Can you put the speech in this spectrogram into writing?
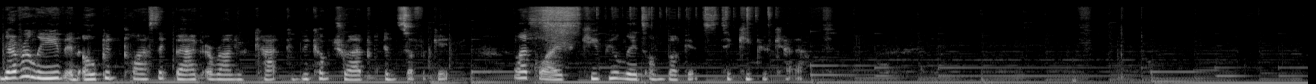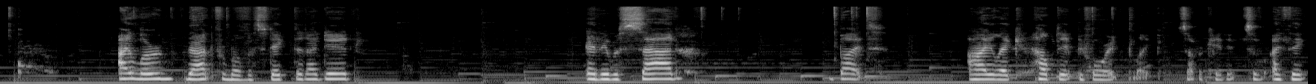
Never leave an open plastic bag around your cat could become trapped and suffocate. Likewise, keep your lids on buckets to keep your cat out. I learned that from a mistake that I did. And it was sad, but I like helped it before it like suffocated. So I think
